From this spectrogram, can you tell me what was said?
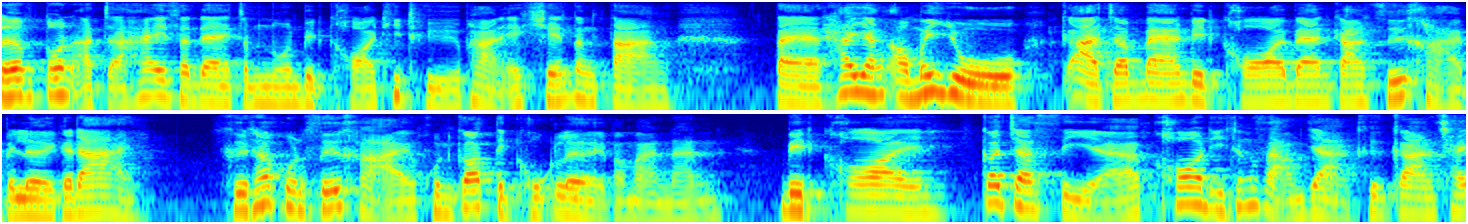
ริ่มต้นอาจจะให้แสดงจำนวนบิตคอยที่ถือผ่าน Exchange ต่างๆ แต่ถ้ายังเอาไม่อยู่ก็อาจจะแบนบิตคอยแบนการซื้อขายไปเลยก็ได้ คือถ้าคุณซื้อขายคุณก็ติดคุกเลยประมาณนั้นบิตคอยก็จะเสียข้อดีทั้ง 3 อย่าง คือการใช้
